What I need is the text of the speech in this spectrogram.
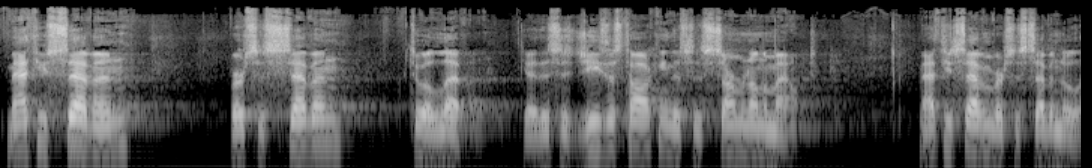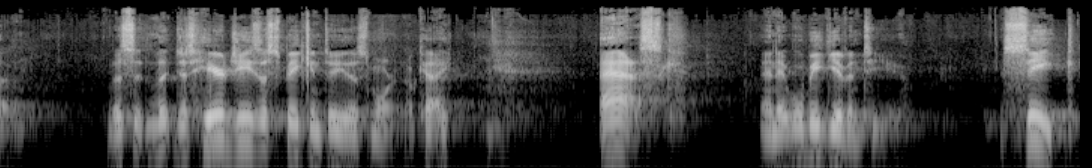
Matthew 7, verses 7 to 11. Okay, this is Jesus talking. This is Sermon on the Mount. Matthew 7, verses 7 to 11. Listen, just hear Jesus speaking to you this morning, okay? Ask, and it will be given to you. Seek,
